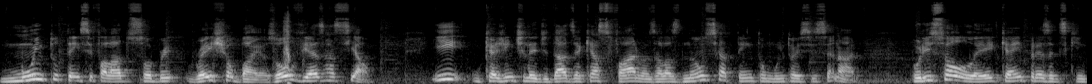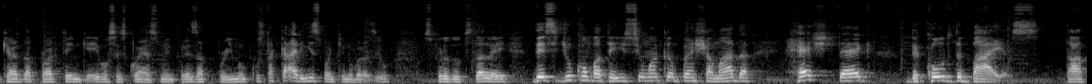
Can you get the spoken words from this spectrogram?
Muito tem se falado sobre racial bias ou viés racial. E o que a gente lê de dados é que as farmas elas não se atentam muito a esse cenário. Por isso a Olay, que é a empresa de skincare da Procter Gamble, vocês conhecem uma empresa premium, custa caríssimo aqui no Brasil, os produtos da Lei, decidiu combater isso em uma campanha chamada hashtag Decode the Bias. Tá?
